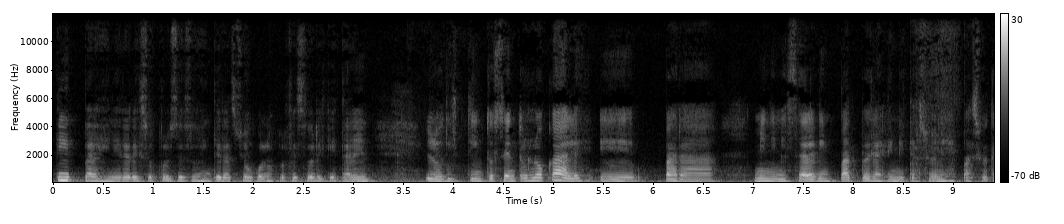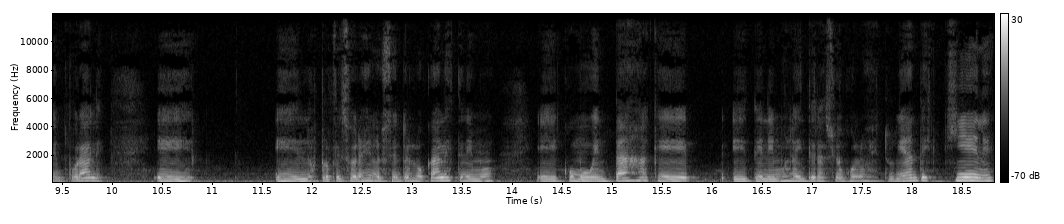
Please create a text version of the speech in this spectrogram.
TIC para generar esos procesos de interacción con los profesores que están en los distintos centros locales eh, para minimizar el impacto de las limitaciones espaciotemporales. Eh, eh, los profesores en los centros locales tenemos como ventaja que tenemos la interacción con los estudiantes, quienes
